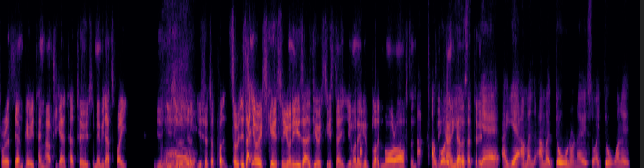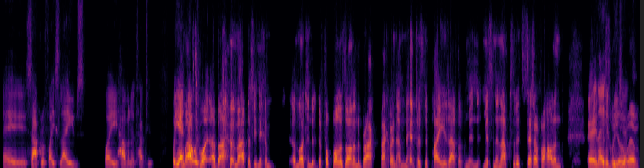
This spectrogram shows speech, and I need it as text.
for a certain period of time after you get a tattoo. So maybe that's why you, you Yeah. should you should have put. So is that your excuse? So you want to use that as your excuse that you're going to give blood more often? I- I'm So going to can't get a use. tattoo. Yeah, I, yeah. I'm a I'm a donor now, so I don't want to uh, sacrifice lives by having a tattoo. But yeah, I'm that after, was what, I'm, I'm after seeing the. I'm watching the, the football is on in the back, background, and Memphis Depay is after missing an absolute sitter for Holland. Uh, United just so you're reject. aware of it.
